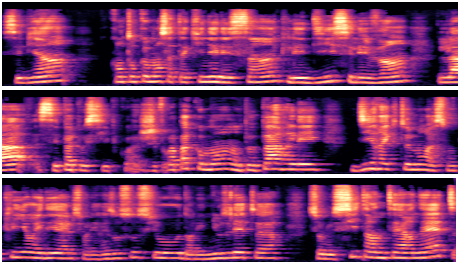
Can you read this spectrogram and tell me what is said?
c'est bien. Quand on commence à taquiner les 5, les 10, les 20, là, c'est pas possible, quoi. Je vois pas comment on peut parler directement à son client idéal sur les réseaux sociaux, dans les newsletters, sur le site internet,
